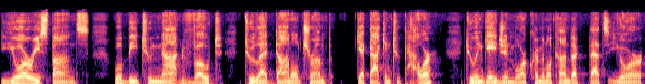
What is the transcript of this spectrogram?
your response will be to not vote to let Donald Trump get back into power, to engage in more criminal conduct. That's your,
